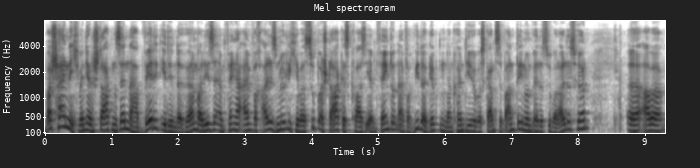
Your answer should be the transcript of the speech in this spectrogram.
Wahrscheinlich, wenn ihr einen starken Sender habt, werdet ihr den da hören, weil dieser Empfänger einfach alles Mögliche, was super stark ist, quasi empfängt und einfach wiedergibt. Und dann könnt ihr über das ganze Band gehen und werdet überall das hören. Äh, aber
